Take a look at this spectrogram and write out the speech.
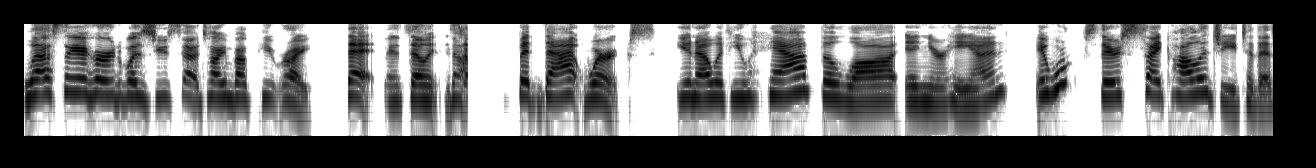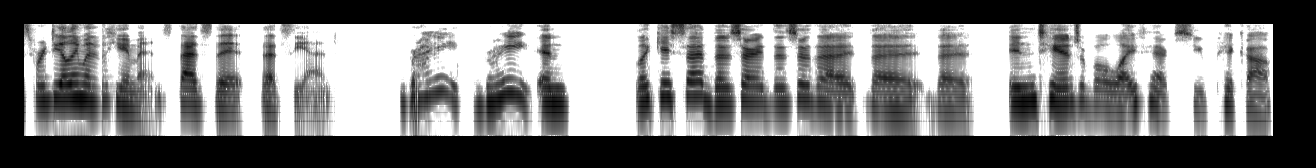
Last thing I heard was you said talking about Pete Wright. That so, so, but that works. You know, if you have the law in your hand, it works. There's psychology to this. We're dealing with humans. That's the that's the end. Right, right. And like I said, those are those are the the the intangible life hacks you pick up.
